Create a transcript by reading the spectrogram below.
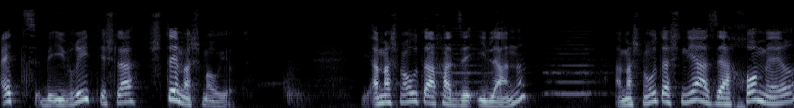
עץ בעברית יש לה שתי משמעויות. המשמעות האחת זה אילן, המשמעות השנייה זה החומר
